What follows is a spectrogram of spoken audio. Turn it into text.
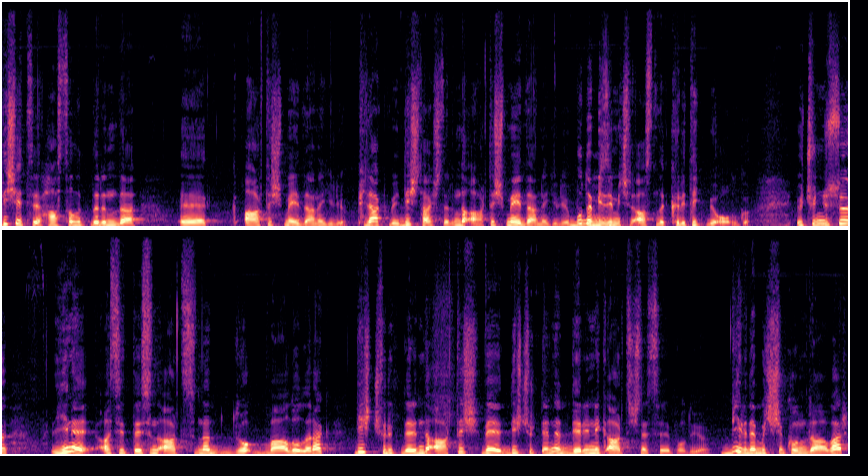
diş eti hastalıklarında e, artış meydana geliyor. Plak ve diş taşlarında artış meydana geliyor. Bu da bizim için aslında kritik bir olgu. Üçüncüsü yine asitesinin artışına do- bağlı olarak diş çürüklerinde artış ve diş çürüklerinde derinlik artışına sebep oluyor. Bir de bir konu daha var.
